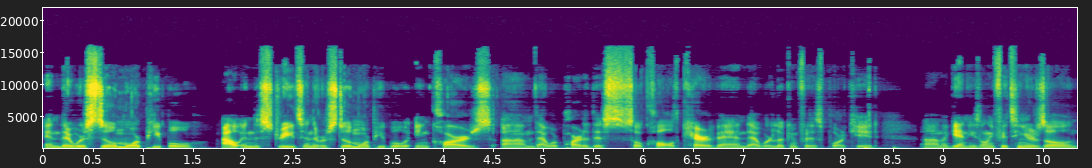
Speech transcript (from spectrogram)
and there were still more people out in the streets and there were still more people in cars um, that were part of this so-called caravan that were looking for this poor kid um, again he's only 15 years old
